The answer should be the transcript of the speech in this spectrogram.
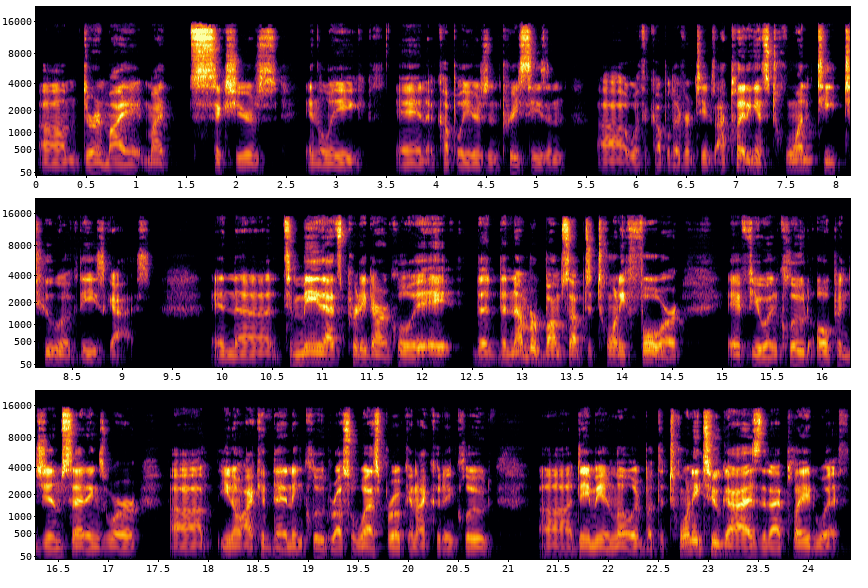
um, during my my six years in the league and a couple years in preseason uh, with a couple different teams. I played against 22 of these guys. And uh, to me, that's pretty darn cool. It, it, the, the number bumps up to 24 if you include open gym settings where, uh, you know, I could then include Russell Westbrook and I could include uh, Damian Lillard. But the 22 guys that I played with,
